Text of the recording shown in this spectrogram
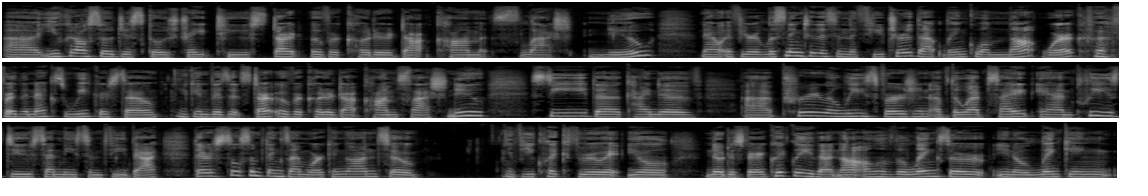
Uh, you could also just go straight to startovercoder.com slash new. Now, if you're listening to this in the future, that link will not work for the next week or so. You can visit startovercoder.com slash new, see the kind of uh, pre release version of the website, and please do send me some feedback. There are still some things I'm working on, so if you click through it, you'll notice very quickly that not all of the links are, you know, linking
